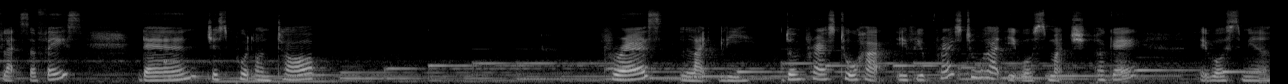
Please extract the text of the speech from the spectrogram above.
flat surface. Then just put on top. Press lightly. Don't press too hard. If you press too hard, it will smudge. Okay it was smear.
